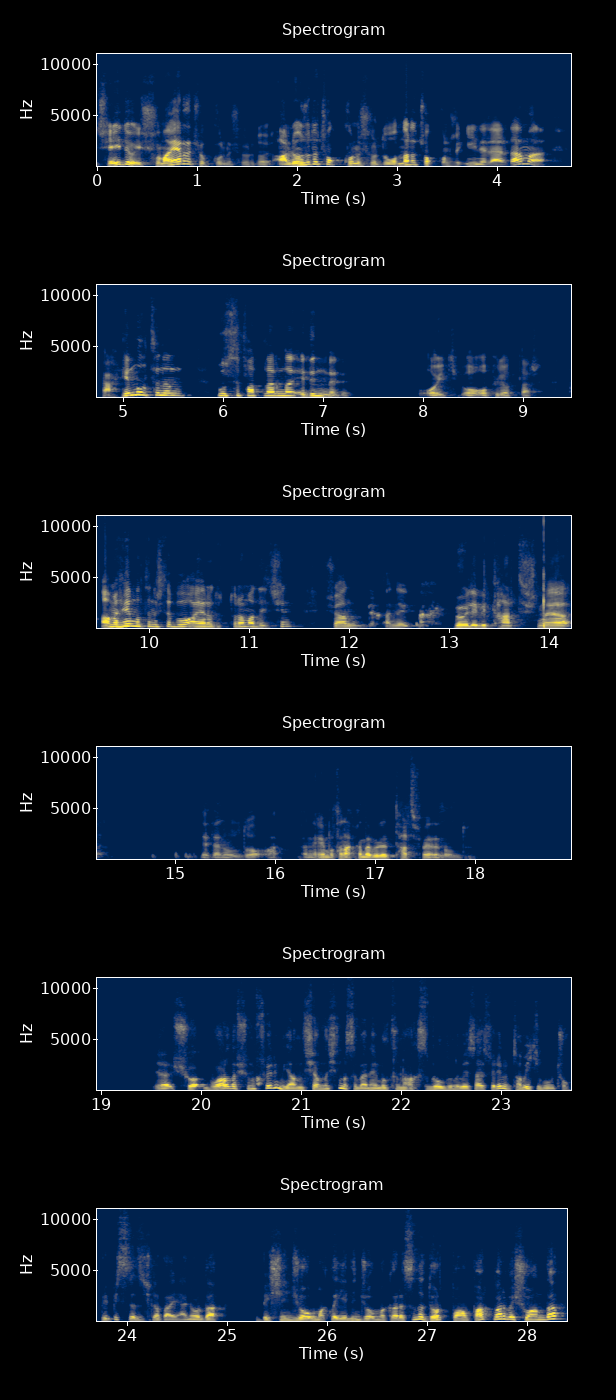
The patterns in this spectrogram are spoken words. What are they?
şey diyor Schumacher da çok konuşurdu. Alonso da çok konuşurdu. Onlar da çok konuşurdu iğnelerdi ama ya Hamilton'ın bu sıfatlarına edinmedi o, ekip, o, o pilotlar. Ama Hamilton işte bu ayara tutturamadığı için şu an hani böyle bir tartışmaya neden oldu. Hani Hamilton hakkında böyle bir tartışma neden oldu. Ya şu bu arada şunu söyleyeyim yanlış anlaşılmasın ben Hamilton'ın haksız olduğunu vesaire söylemiyorum. Tabii ki bu çok büyük bir stratejik hata. Yani orada 5. olmakla 7. olmak arasında 4 puan fark var ve şu anda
